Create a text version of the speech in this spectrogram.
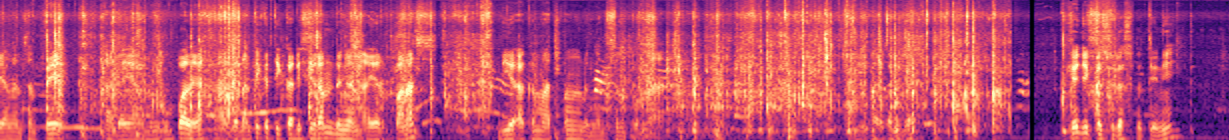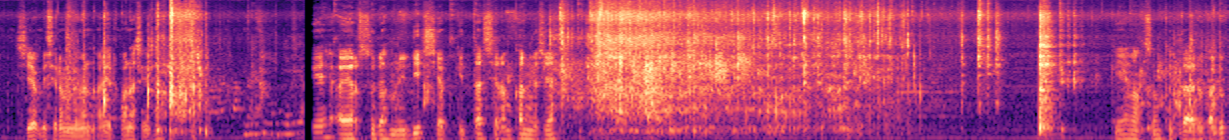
jangan sampai ada yang menggumpal ya. Agar nanti ketika disiram dengan air panas dia akan matang dengan sempurna. Guys. Oke jika sudah seperti ini siap disiram dengan air panas guys ya. Oke air sudah mendidih siap kita siramkan guys ya. Oke langsung kita aduk-aduk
